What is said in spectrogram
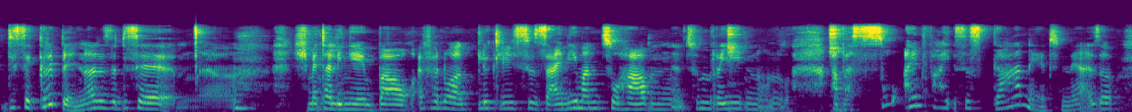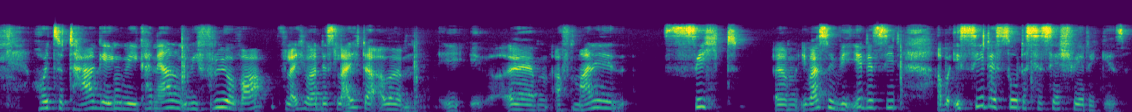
diese Kribbeln, ne? diese, diese äh, Schmetterlinge im Bauch, einfach nur glücklich zu sein, jemanden zu haben, zum Reden und so. Aber so einfach ist es gar nicht. Ne? Also heutzutage irgendwie, keine Ahnung, wie früher war, vielleicht war das leichter, aber äh, äh, auf meine Sicht, äh, ich weiß nicht, wie ihr das seht, aber ich sehe das so, dass es sehr schwierig ist.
